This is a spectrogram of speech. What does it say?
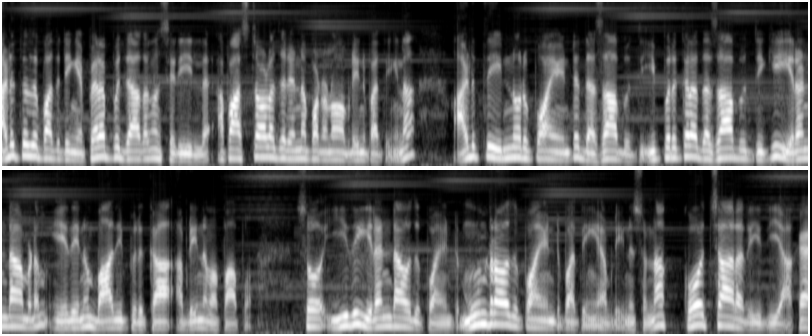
அடுத்தது பார்த்துட்டிங்க பிறப்பு ஜாதகம் சரியில்லை. அப்போ அஸ்ட்ராலஜர் என்ன பண்ணணும் அப்படின்னு பார்த்தீங்கன்னா அடுத்து இன்னொரு பாயிண்ட்டு தசாபுத்தி. இப்போ இருக்கிற தசாபுத்திக்கு இரண்டாம் இடம் ஏதேனும் பாதிப்பு இருக்கா அப்படின்னு நம்ம பார்ப்போம். ஸோ இது இரண்டாவது பாயிண்ட் மூன்றாவது பாயிண்ட் பார்த்தீங்க அப்படின்னு சொன்னால் கோச்சார ரீதியாக.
